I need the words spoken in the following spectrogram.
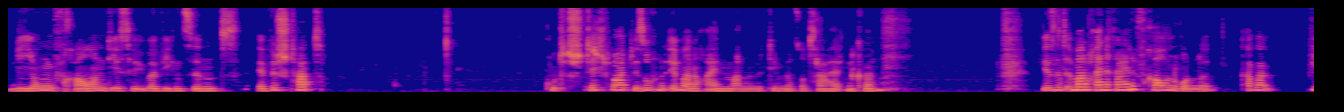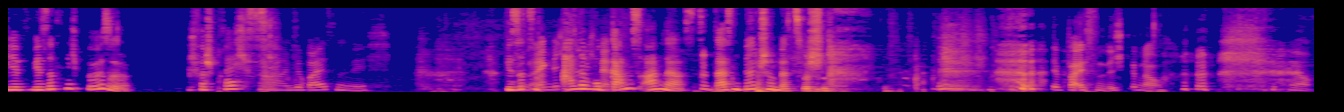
die jungen Frauen, die es ja überwiegend sind, erwischt hat. Gutes Stichwort. Wir suchen immer noch einen Mann, mit dem wir uns unterhalten können. Wir sind immer noch eine reine Frauenrunde. Aber wir, wir sind nicht böse. Ich verspreche es. Nein, wir beißen nicht. Wir sitzen alle wo nett. ganz anders. Da ist ein Bildschirm dazwischen. Wir beißen nicht, genau. ja.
